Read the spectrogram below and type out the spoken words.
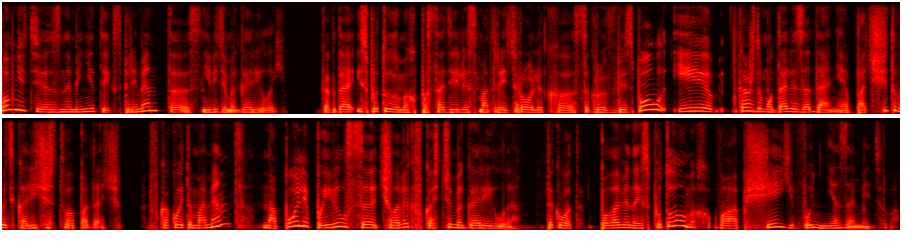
Помните знаменитый эксперимент э, с невидимой гориллой? когда испытуемых посадили смотреть ролик э, с игрой в бейсбол, и каждому дали задание подсчитывать количество подач. В какой-то момент на поле появился человек в костюме гориллы. Так вот, половина испытуемых вообще его не заметила.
